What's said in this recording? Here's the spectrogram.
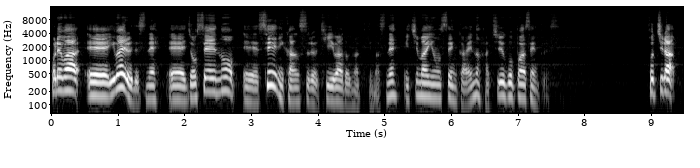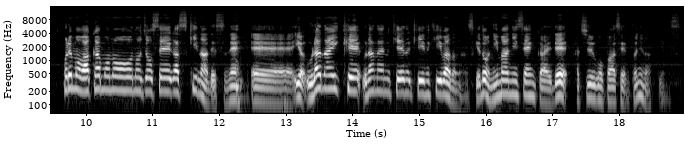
これは、え、いわゆるですね、え、女性の、え、性に関するキーワードになってきますね。1万4000回の85%です。こちら、これも若者の女性が好きなですね、えー、いわ占い系、占いの系のキーワードなんですけど、2万2000回で85%になっています。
